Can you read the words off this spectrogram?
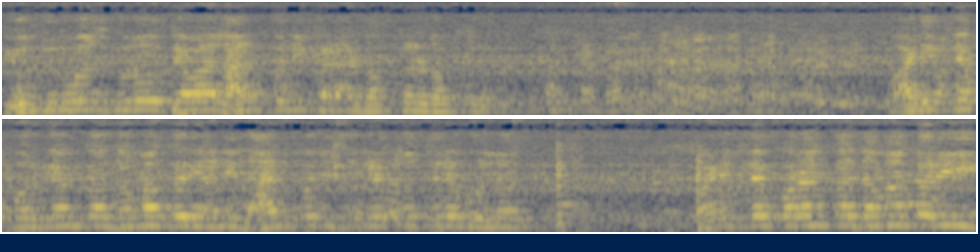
ह्यो दुर्वास गुरु तेव्हा लहानपणी खेळा डॉक्टर डॉक्टर वाडीतल्या पोरग्यांका जमा करी आणि लहानपणी सगळे कुत्रे बोलत वाडीतल्या पोरांका जमा करी.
